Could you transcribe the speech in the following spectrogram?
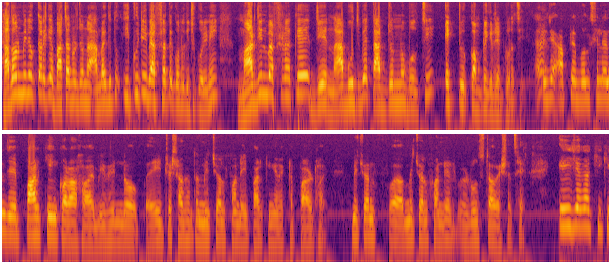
সাধারণ বিনিয়োগকারীকে বাঁচানোর জন্য আমরা কিন্তু ইকুইটি ব্যবসাতে কোনো কিছু করিনি। মার্জিন ব্যবসাটাকে যে না বুঝবে তার জন্য বলছি, একটু কমপ্লিকেটেড করেছি। হ্যাঁ? এই যে আপনি বলছিলেন যে পার্কিং করা হয়, বিভিন্ন এইটা সাধারণত মিউচুয়াল ফান্ড এই পার্কিং এর একটা পার্ট হয়। মিউচুয়াল মিউচুয়াল ফান্ডের রুলসটাও এসেছে। এই জায়গা কি কি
